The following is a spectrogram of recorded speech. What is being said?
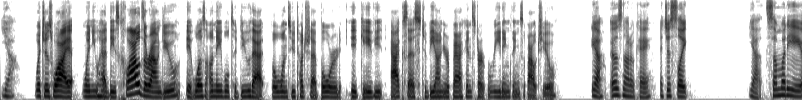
yeah. which is why when you had these clouds around you it was unable to do that but once you touched that board it gave you access to be on your back and start reading things about you Yeah, it was not okay. It just like yeah, somebody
